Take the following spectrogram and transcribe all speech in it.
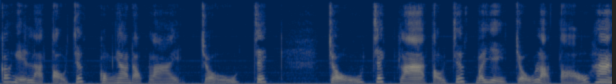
có nghĩa là tổ chức, cùng nhau đọc lại. Chủ trích chủ trích là tổ chức, bởi vì chủ là tổ ha.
